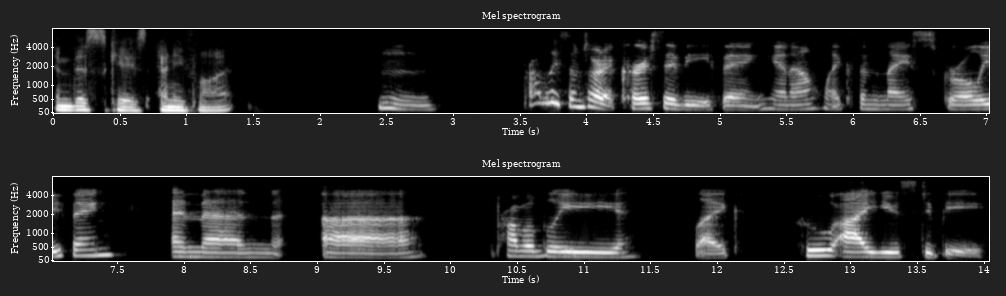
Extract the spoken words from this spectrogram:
in this case, any font? Hmm. Probably some sort of cursive thing, you know, like some nice scrolly thing. And then uh probably like who I used to be.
